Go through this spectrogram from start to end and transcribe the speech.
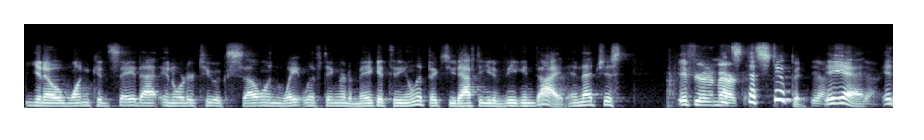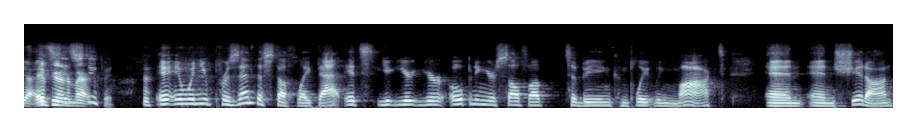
you know one could say that in order to excel in weightlifting or to make it to the Olympics, you'd have to eat a vegan diet, and that just if you're in America. that's, that's stupid. Yeah, Yeah, yeah. yeah, It's, yeah, if it's- you're in it's America. stupid. and, and when you present the stuff like that, it's you- you're you're opening yourself up to being completely mocked and and shit on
